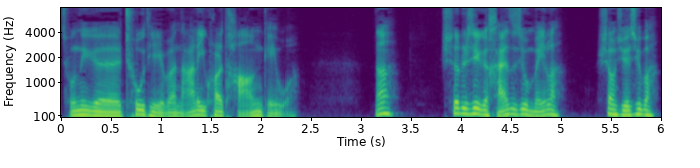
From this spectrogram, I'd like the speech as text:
从那个抽屉里边拿了一块糖给我，啊，吃了这个孩子就没了，上学去吧。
